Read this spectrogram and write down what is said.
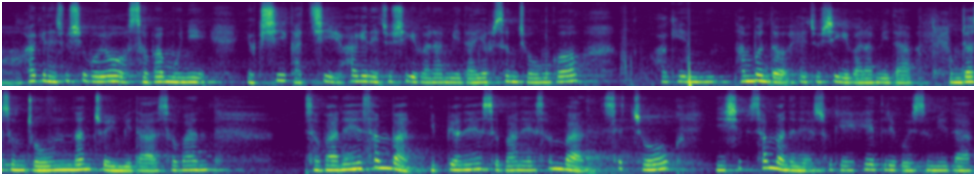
확인해 주시고요. 서반 무늬 역시 같이 확인해 주시기 바랍니다. 엽성 좋은 거 확인 한 번 더 해 주시기 바랍니다. 종자성 좋은 난초입니다. 서반 서반의 3반, 입변의 서반의 3반, 세촉 23만 원에 소개해 드리고 있습니다.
